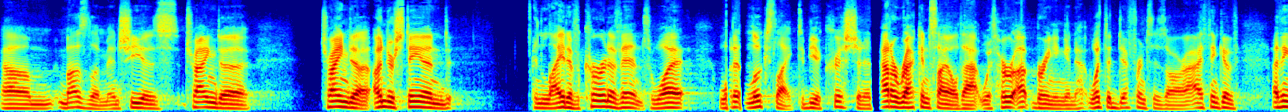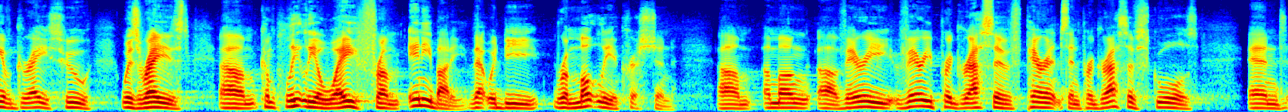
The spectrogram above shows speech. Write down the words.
um, Muslim, and she is trying to, trying to understand, in light of current events, what, what it looks like to be a Christian and how to reconcile that with her upbringing and what the differences are. I think of, I think of Grace, who was raised um, completely away from anybody that would be remotely a Christian um, among uh, very, very progressive parents in progressive schools. And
